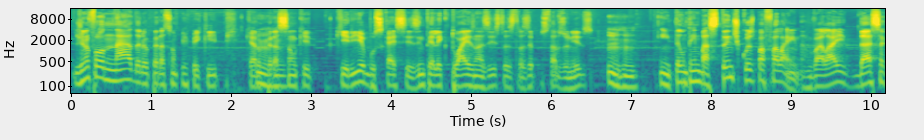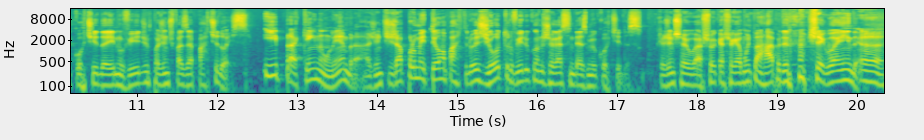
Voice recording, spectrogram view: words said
A gente não falou nada da Operação Paperclip, que era a operação que queria buscar esses intelectuais nazistas e trazer para os Estados Unidos. Uhum. Então tem bastante coisa pra falar ainda. Vai lá e dá essa curtida aí no vídeo pra gente fazer a parte 2. E pra quem não lembra, a gente já prometeu uma parte 2 de outro vídeo quando chegasse em 10 mil curtidas. Que a gente achou que ia chegar muito mais rápido e não chegou ainda. É.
